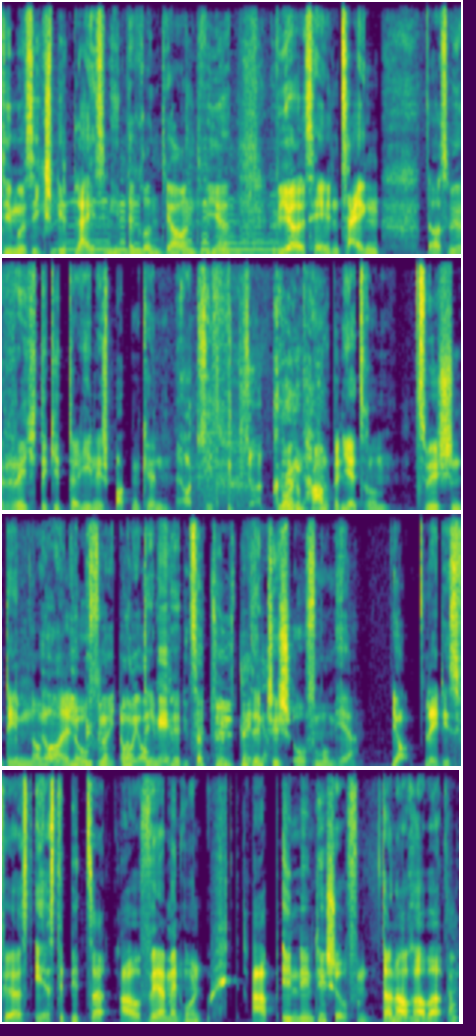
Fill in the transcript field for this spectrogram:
Die Musik spielt leise im Hintergrund, ja, und wir, wir als Helden zeigen, dass wir richtig italienisch backen können. Und hampeln jetzt rum. Zwischen dem normalen Ofen und ja, dem okay. Die Pizza ist gleich Pizzapimpen den fertig. Tischofen umher. Ja, Ladies first, erste Pizza, aufwärmen und ab in den Tischofen. Danach aber Danke.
